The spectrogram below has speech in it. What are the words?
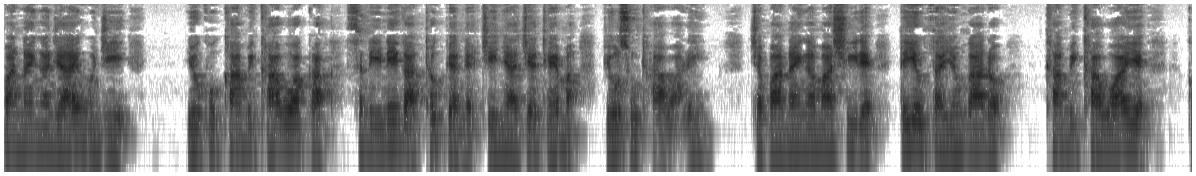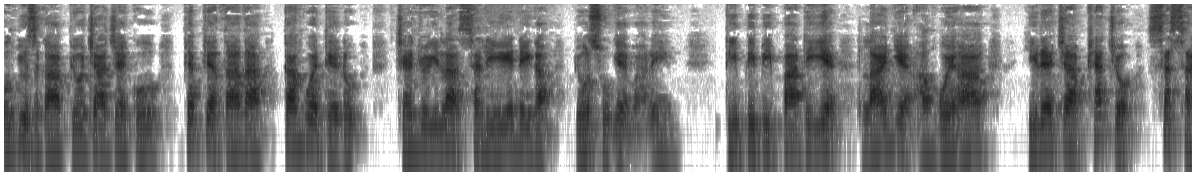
ပန်နိုင်ငံခြားရေးဝန်ကြီး ယိုကိုကာမီကာဝါကစနေနေ့ကထုတ်ပြန်တဲ့ကြေညာချက်ထဲမှာပြောဆိုထားပါတယ်။ဂျပန်နိုင်ငံမှာရှိတဲ့တရုတ်သံရုံးကတော့ကာမီကာဝါရဲ့ဂုဏ်ပြုစကားပြောကြားချက်ကိုပြတ်ပြတ်သားသားကန့်ကွက်တယ်လို့ဇန်နဝါရီလ14ရက်နေ့ကပြောဆိုခဲ့ပါတယ်။ DPP ပါတီရဲ့ line ရဲ့အောင်ပွဲဟာရည်ရွယ်ချက်ဖြတ်ကျော်ဆက်ဆံ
